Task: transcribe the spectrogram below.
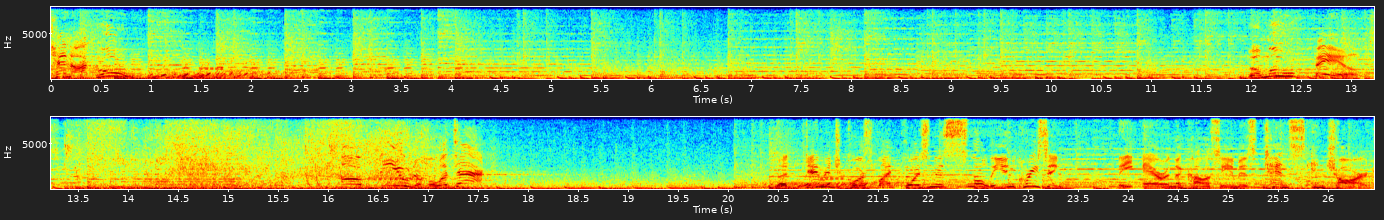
cannot move. The move fails. Beautiful attack! The damage caused by poison is slowly increasing. The air in the Coliseum is tense and charged.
